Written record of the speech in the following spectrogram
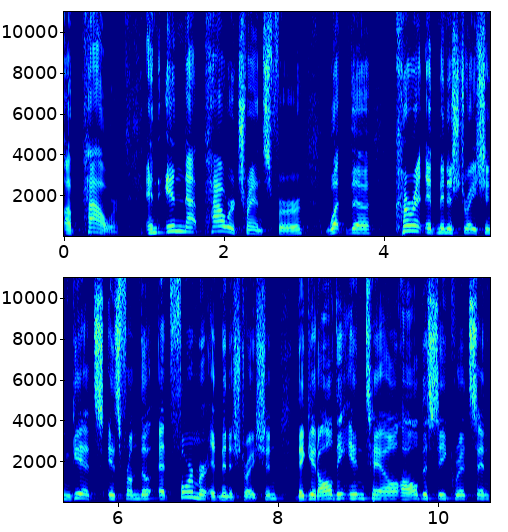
of power. And in that power transfer, what the current administration gets is from the former administration. They get all the intel, all the secrets, and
